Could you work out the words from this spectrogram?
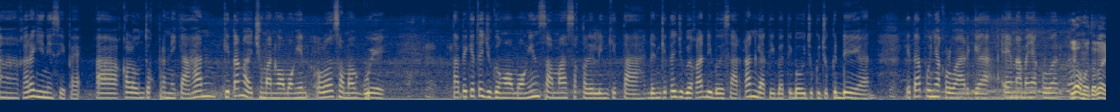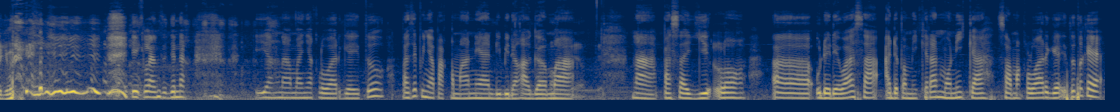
Eh, karena gini sih, Pe. Eh, kalau untuk pernikahan kita nggak cuma ngomongin lo sama gue. tapi kita juga ngomongin sama sekeliling kita. Dan kita juga kan dibesarkan nggak tiba-tiba ujuk-ujuk gede kan? Kita punya keluarga. Eh namanya keluarga. Ya motor lagi. Iklan sejenak yang namanya keluarga itu pasti punya pakemannya di bidang agama. Nah pas lagi lo eh, udah dewasa ada pemikiran mau nikah sama keluarga itu tuh kayak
